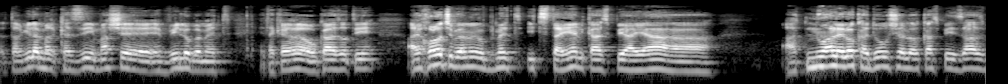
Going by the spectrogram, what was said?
התרגיל המרכזי, מה שהביא לו באמת את הקריירה הארוכה הזאתי. היכולות שבאמת הוא באמת הצטיין, כספי היה התנועה ללא כדור שלו, כספי זז,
